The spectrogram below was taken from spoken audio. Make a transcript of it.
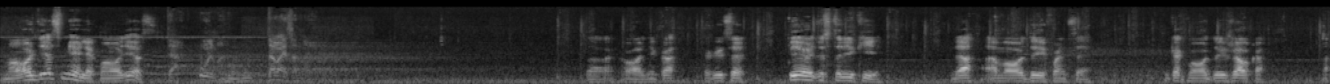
Молодец, Мелик, молодец. Так, Ульман, давай за мной. Так, ладненько. Как говорится, впереди старики. Да, а молодые конце. Как молодые жалко. А.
